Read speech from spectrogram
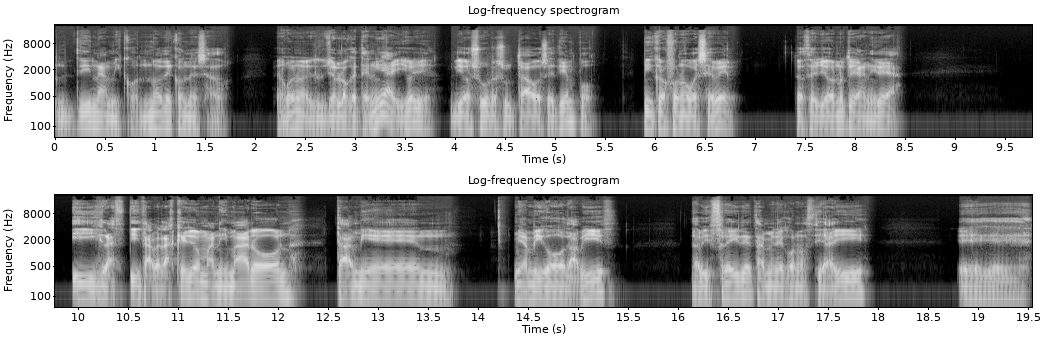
dinámico, no de condensador. Pero bueno, yo lo que tenía y oye, dio su resultado ese tiempo. Micrófono USB. Entonces yo no tenía ni idea. Y, y la verdad es que ellos me animaron. También mi amigo David, David Freire, también le conocí ahí. Eh,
